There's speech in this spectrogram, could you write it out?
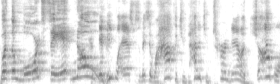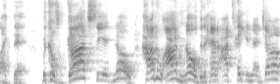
but the Lord said no. And people ask me, so they say, well, how could you, how did you turn down a job like that? Because God said no. How do I know that had I taken that job,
